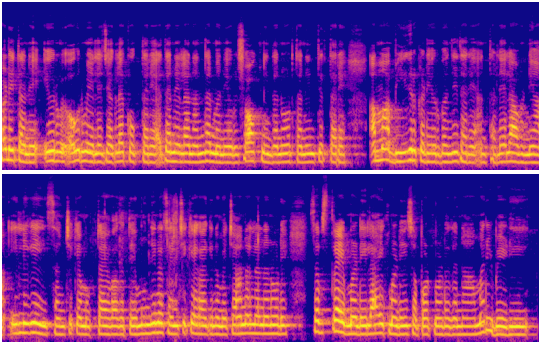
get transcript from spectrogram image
ಹೊಡಿತಾನೆ. ಇವರು ಅವ್ರ ಮೇಲೆ ಜಗಳಕ್ಕೆ ಹೋಗ್ತಾರೆ. ಅದನ್ನೆಲ್ಲ ನಂದನ್ ಮನೆಯವರು ಶಾಕ್ನಿಂದ ನೋಡ್ತಾ ನಿಂತಿರ್ತಾರೆ. ಅಮ್ಮ ಬೀಗರ ಕಡೆಯವರು ಬಂದಿದ್ದಾರೆ ಅಂತಾಳೆ ಲಾವಣ್ಯ. ಇಲ್ಲಿಗೆ ಈ ಸಂಚಿಕೆ ಮುಕ್ತಾಯವಾಗುತ್ತೆ. ಮುಂದಿನ ಸಂಚಿಕೆಗಾಗಿ ನಮ್ಮ ಚಾನಲನ್ನು ನೋಡಿ ಸಬ್ಸ್ಕ್ರೈಬ್ ಮಾಡಿ ಲೈಕ್ ಮಾಡಿ ಸಪೋರ್ಟ್ ಮಾಡೋದನ್ನು ಮರಿಬೇಡಿ.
